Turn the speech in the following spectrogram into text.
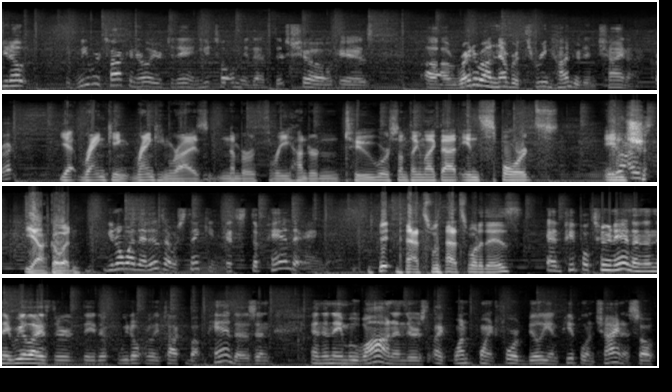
You know, we were talking earlier today, and you told me that this show is uh, right around number 300 in China, correct? Yeah, ranking ranking rise number 302 or something like that in sports. In know, I Chi- was- yeah, go ahead. You know why that is? I was thinking it's the panda angle, that's what that's what it is. and people tune in, and then they realize they're they we don't really talk about pandas, and and then they move on, and there's like 1.4 billion people in China, so.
